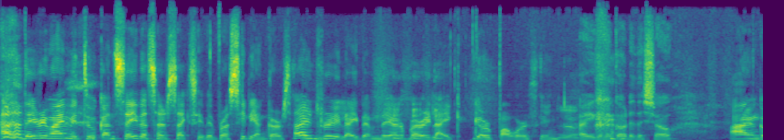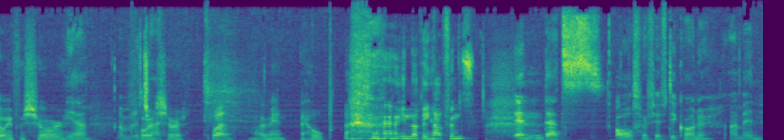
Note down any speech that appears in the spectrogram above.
uh, they remind me to Cansei de Ser Sexy, the Brazilian girls. I Mhm. really like them. They are very like girl power thing. Yeah. Are you gonna go to the show? I'm going for sure. Yeah, I'm gonna for try. sure. Well, I mean, I hope nothing happens. And that's all for 50 kroner. I'm in.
